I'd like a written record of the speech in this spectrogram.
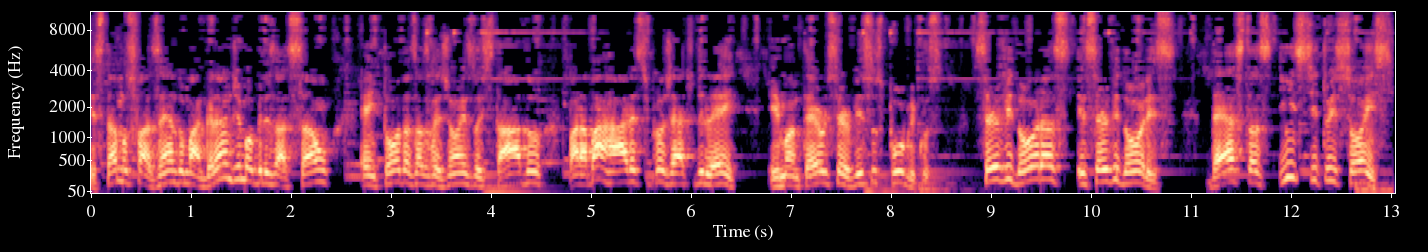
Estamos fazendo uma grande mobilização em todas as regiões do Estado para barrar este projeto de lei e manter os serviços públicos. Servidoras e servidores destas instituições,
